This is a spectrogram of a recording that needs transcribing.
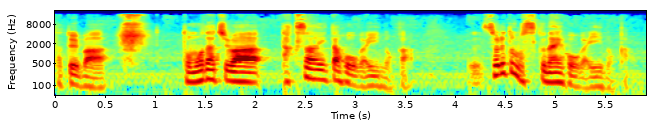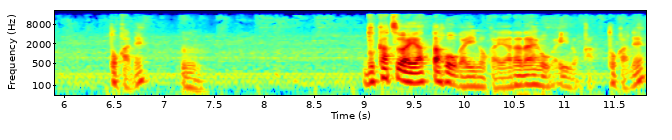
う。例えば友達はたくさんいた方がいいのか。それとも少ない方がいいのか。とかね。うん。部活はやった方がいいのかやらない方がいいのか。とかね。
